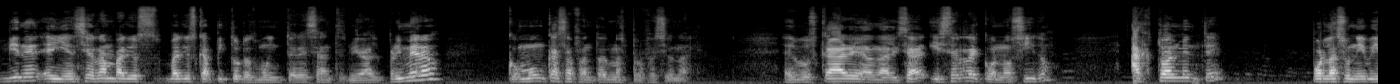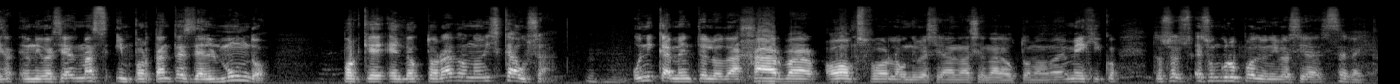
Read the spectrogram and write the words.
viene y encierran varios, varios capítulos muy interesantes. Mira, el primero, como un cazafantasmas profesional. El buscar, el analizar y ser reconocido actualmente por las univer- universidades más importantes del mundo. Porque el doctorado honoris causa únicamente lo da Harvard, Oxford, la Universidad Nacional Autónoma de México. Entonces es un grupo de universidades Selecto.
